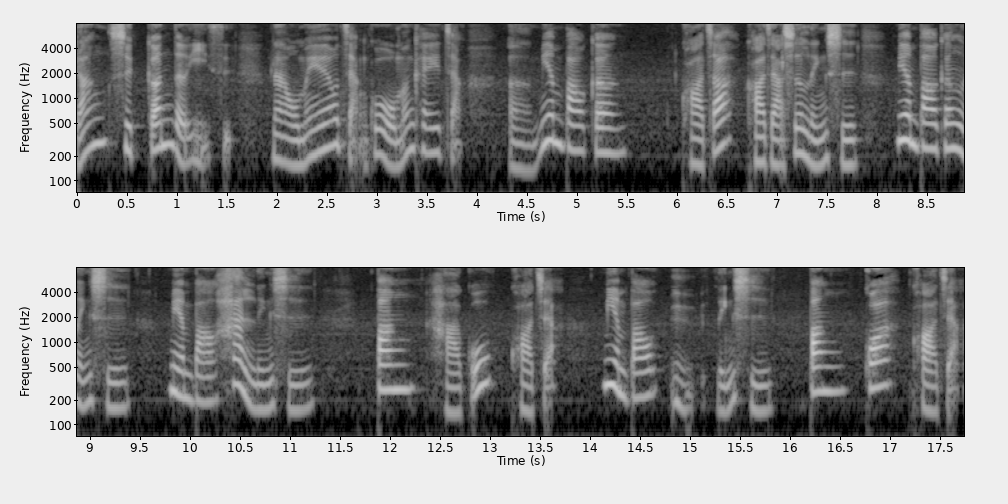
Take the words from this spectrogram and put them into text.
朗是根的意思，那我们也有讲过，我们可以讲呃面包根，夸加夸加是零食，面包跟零食，面包和零食，帮哈古夸加，面包与零食，帮瓜夸加。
